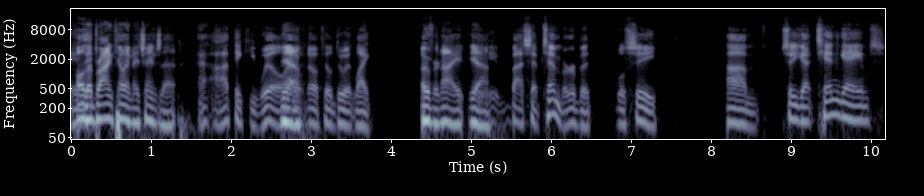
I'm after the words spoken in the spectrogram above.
And Although Brian Kelly may change that I, I think he will. Yeah. I don't know if he'll do it like overnight. Yeah. by September, but we'll see. Um, so you got ten games,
